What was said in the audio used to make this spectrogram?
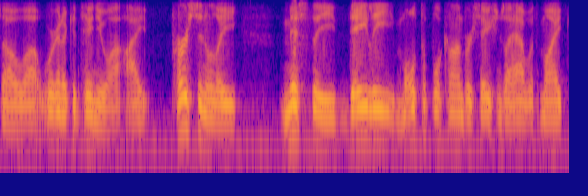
So uh, we're going to continue. I, I personally miss the daily, multiple conversations I have with Mike.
